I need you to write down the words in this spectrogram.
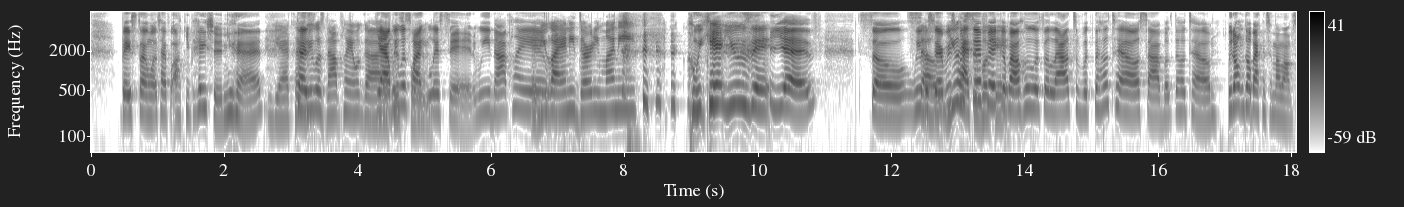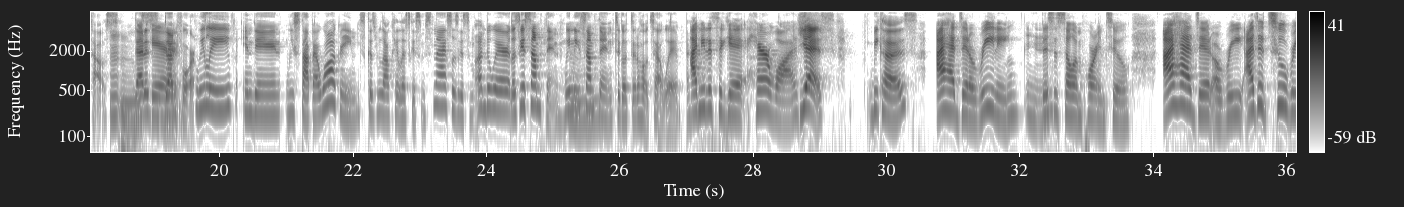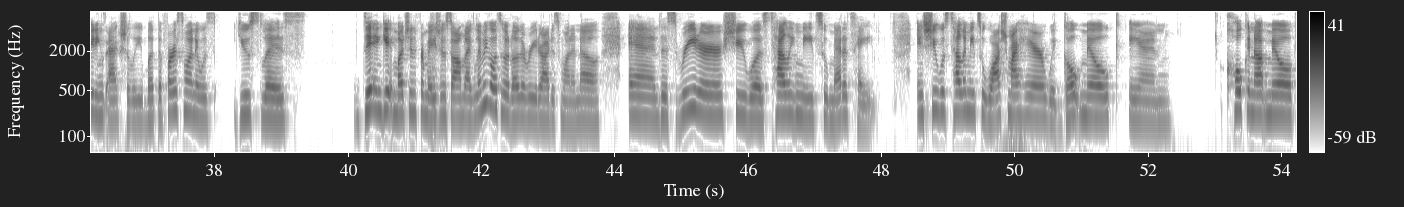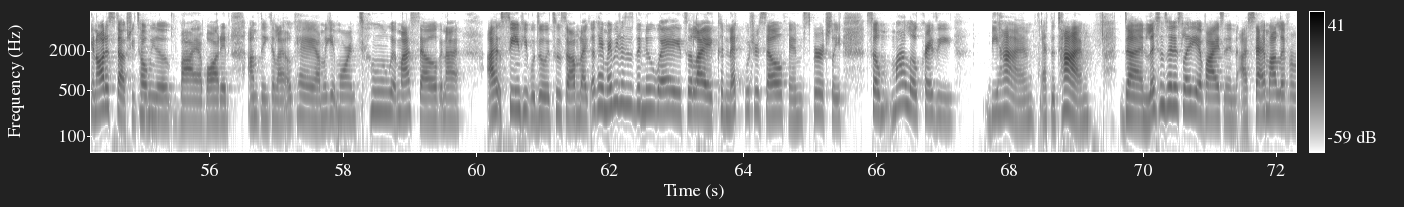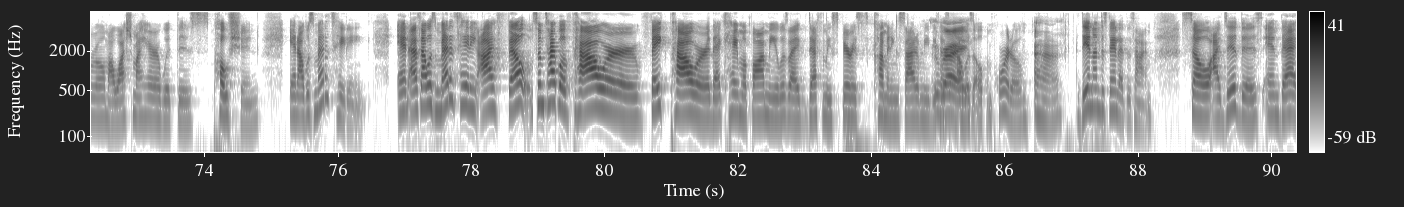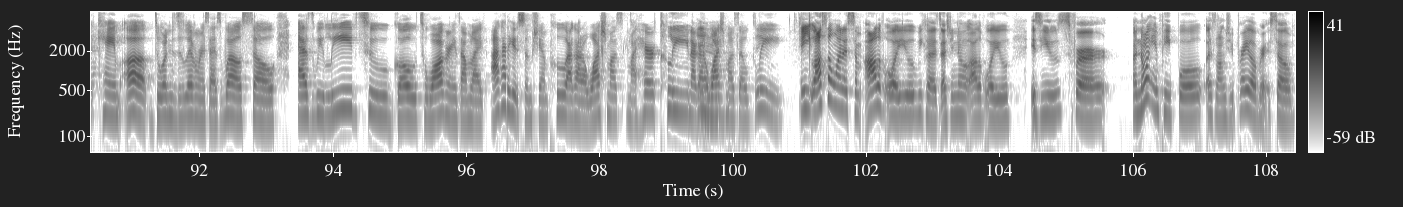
based on what type of occupation you had. Yeah, because we was not playing with God. yeah, we was like, listen, we not playing. if you got any dirty money, we can't use it. yes. So we was very you had to book specific about who was allowed to book the hotel. So I booked the hotel. We don't go back into my mom's house. Mm-mm, That is done for. We leave and then we stop at Walgreens because we like, okay, let's get some snacks, let's get some underwear, let's get something. We Mm-hmm. need something to go to the hotel with. I needed to get hair wash. Yes, because I had did a reading. Mm-hmm. This is so important too. I had did a read. I did two readings actually, but the first one it was useless. Didn't get much information, so I'm like, let me go to another reader. I just want to know. And this reader, she was telling me to meditate, and she was telling me to wash my hair with goat milk and coconut milk and all this stuff. She told me mm-hmm. to buy i bought it. I'm thinking like okay i'm gonna get more in tune with myself. And i i've seen people do it too so i'm like okay maybe this is the new way to like connect with yourself and spiritually. So my little crazy behind at the time done listened to this lady advice and i sat in my living room i washed my hair with this potion and i was meditating and as I was meditating, I felt some type of power, fake power that came up on me. It was like definitely spirits coming inside of me because I was an open portal. uh huh. Didn't understand at the time. So I did this, and that came up during the deliverance as well. So as we leave to go to Walgreens, I'm like, I gotta get some shampoo. I gotta wash my my hair clean. I gotta wash mm-hmm. myself clean. And you also wanted some olive oil because, as you know, olive oil is used for anointing people as long as you pray over it. So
